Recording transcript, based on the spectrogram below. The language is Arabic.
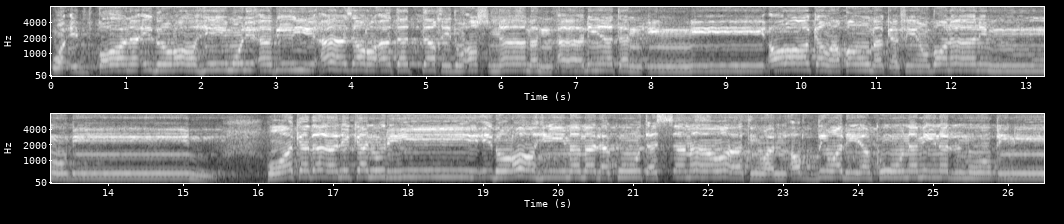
وإذ قال إبراهيم لأبيه آزر أتتخذ أصناما آلهة إني أراك وقومك في ضلال مبين. وكذلك نري إبراهيم ملكوت السماوات والأرض وليكون من الموقنين.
